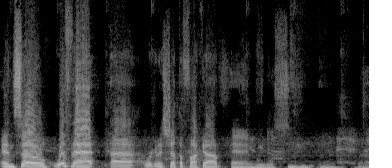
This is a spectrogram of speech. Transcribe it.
And so with that, uh, we're gonna shut the fuck up, and we will see you in the.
